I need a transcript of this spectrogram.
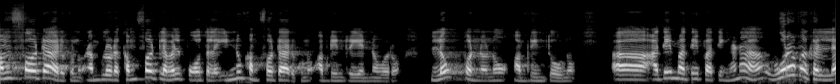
கம்ஃபர்ட்டா இருக்கணும். நம்மளோட கம்ஃபர்ட் லெவல் போதல இன்னும் கம்ஃபர்ட்டா இருக்கணும் அப்படின்ற எண்ணம் வரும். லவ் பண்ணணும் அப்படின்னு தோணும். அதே மாதிரி பாத்தீங்கன்னா உறவுகள்ல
